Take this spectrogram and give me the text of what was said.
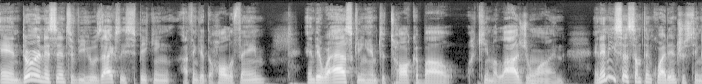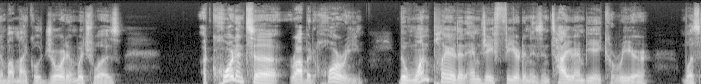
And during this interview, he was actually speaking, I think, at the Hall of Fame, and they were asking him to talk about Hakeem Olajuwon. And then he said something quite interesting about Michael Jordan, which was, according to Robert Horry, the one player that MJ feared in his entire NBA career was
